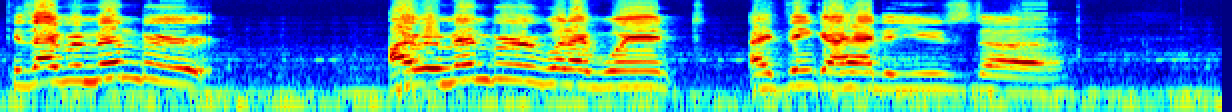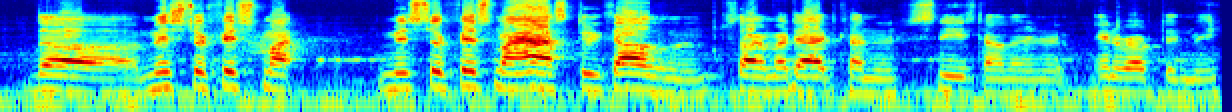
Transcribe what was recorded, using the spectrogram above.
Because I remember... I remember when I went... I think I had to use the... The Mr. Fish My... Mr. Fish My Ass 3000. Sorry, my dad kind of sneezed down there and interrupted me.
